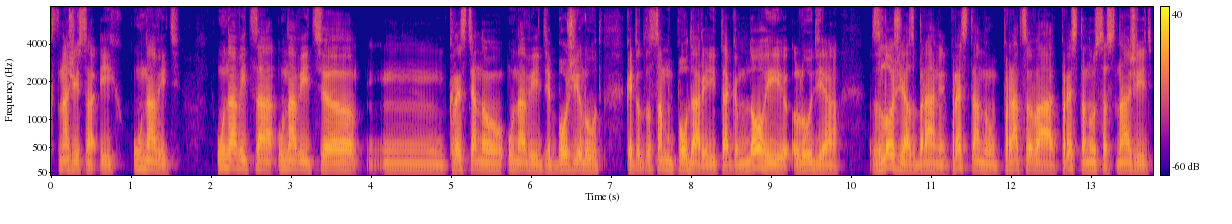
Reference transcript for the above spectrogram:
snaží sa ich unaviť unaviť sa, unaviť e, mm, kresťanov, unaviť Boží ľud. Keď toto sa mu podarí, tak mnohí ľudia zložia zbranie, prestanú pracovať, prestanú sa snažiť,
